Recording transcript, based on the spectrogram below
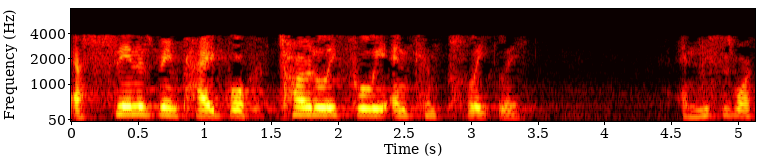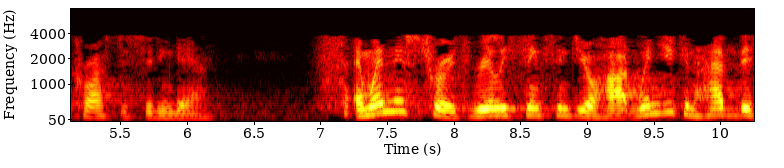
Our sin has been paid for totally, fully, and completely. And this is why Christ is sitting down. And when this truth really sinks into your heart, when you can have this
